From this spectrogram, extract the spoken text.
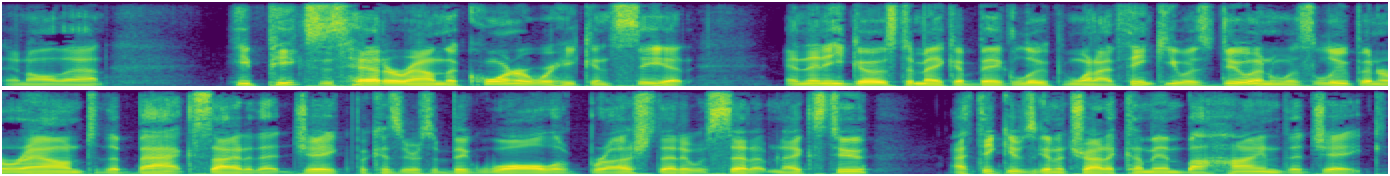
and all that. He peeks his head around the corner where he can see it, and then he goes to make a big loop. And what I think he was doing was looping around to the back side of that Jake because there's a big wall of brush that it was set up next to. I think he was going to try to come in behind the Jake,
